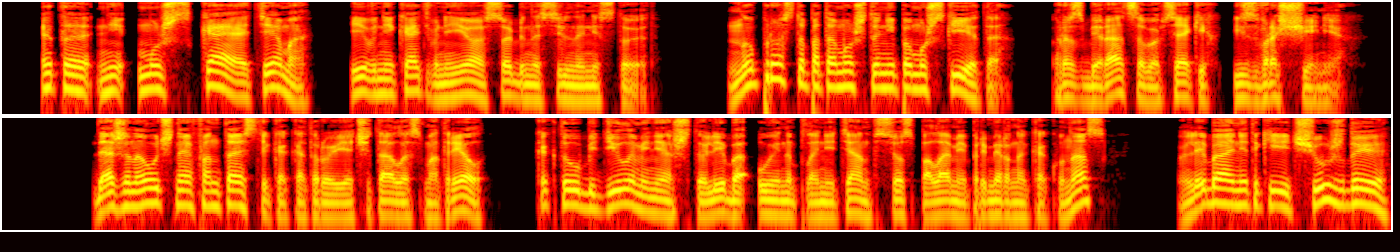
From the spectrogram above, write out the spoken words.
— это не мужская тема, и вникать в нее особенно сильно не стоит. Ну, просто потому, что не по-мужски это — разбираться во всяких извращениях. Даже научная фантастика, которую я читал и смотрел, как-то убедила меня, что либо у инопланетян все с полами примерно как у нас, либо они такие чуждые,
